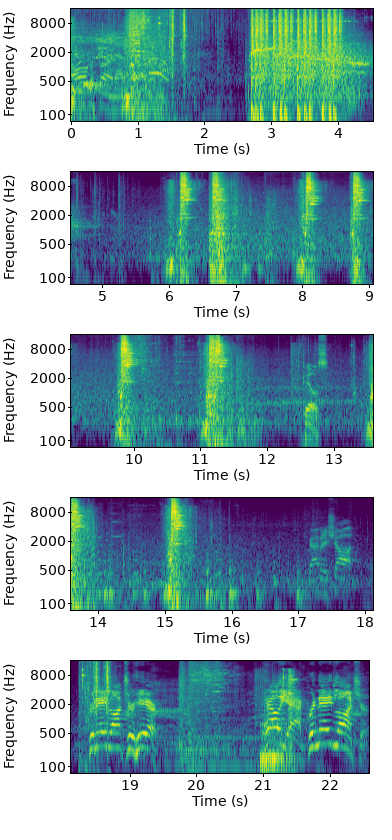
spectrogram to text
All the fun out of that. Pills. Grabbing a shot. Grenade launcher here. Hell yeah! Grenade launcher!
